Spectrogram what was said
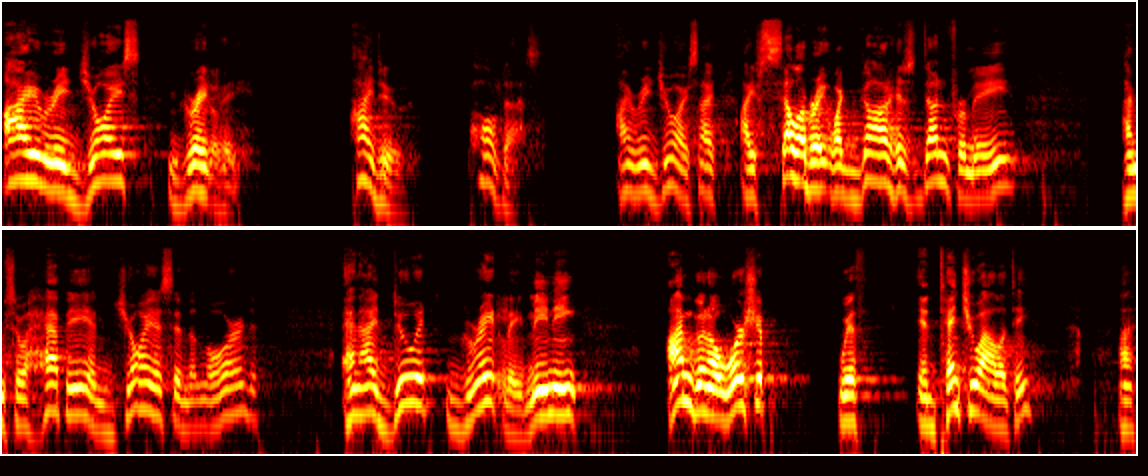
I rejoice greatly. I do. Paul does. I rejoice. I, I celebrate what God has done for me. I'm so happy and joyous in the Lord. And I do it greatly, meaning I'm going to worship with intentionality. I,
